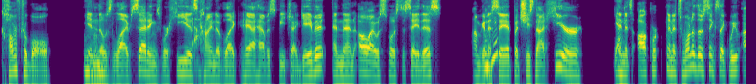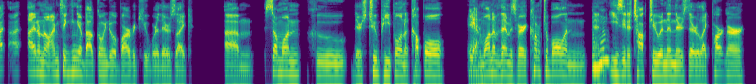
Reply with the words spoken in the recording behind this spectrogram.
comfortable in mm-hmm. those live settings where he is yeah. kind of like, Hey, I have a speech, I gave it. And then, oh, I was supposed to say this. I'm going to say it, but she's not here. Yeah. And it's awkward. And it's one of those things like we, I, I, I don't know. I'm thinking about going to a barbecue where there's like um, someone who there's two people and a couple and Yeah. one of them is very comfortable and and Mhm. easy to talk to and then there's their like partner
